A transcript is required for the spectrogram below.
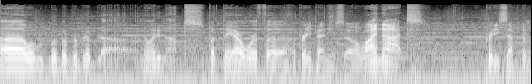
Uh, blah, blah, blah, blah, blah. No, I do not. But they are worth a, a pretty penny, so why not? Pretty septum.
